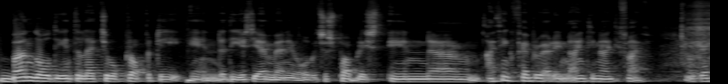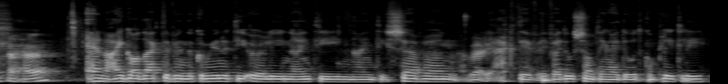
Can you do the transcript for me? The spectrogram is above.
bundled the intellectual property in the DSDM manual, which was published in um, I think February 1995. Okay. Uh-huh. And I got active in the community early 1997. Very active. If I do something, I do it completely.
